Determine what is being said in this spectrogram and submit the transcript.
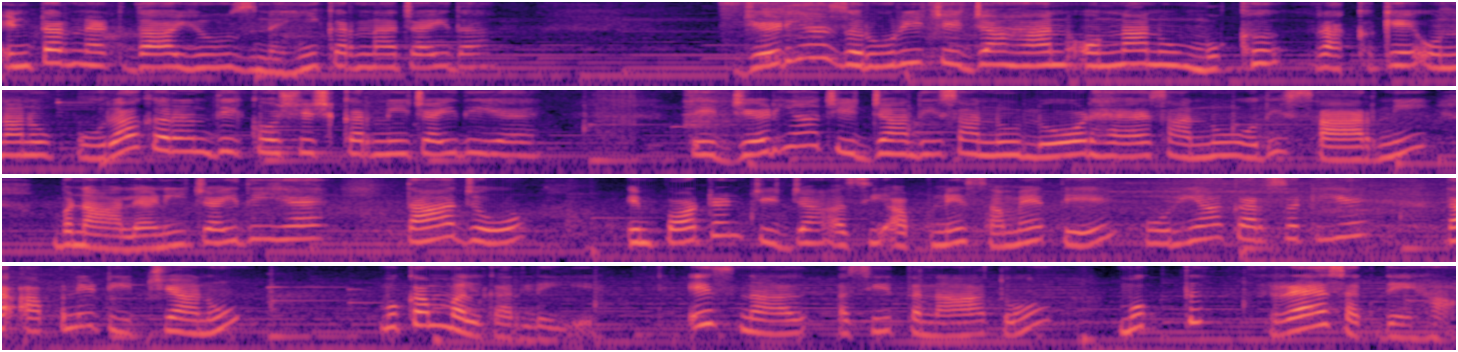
ਇੰਟਰਨੈਟ ਦਾ ਯੂਜ਼ ਨਹੀਂ ਕਰਨਾ ਚਾਹੀਦਾ। ਜਿਹੜੀਆਂ ਜ਼ਰੂਰੀ ਚੀਜ਼ਾਂ ਹਨ, ਉਹਨਾਂ ਨੂੰ ਮੁੱਖ ਰੱਖ ਕੇ ਉਹਨਾਂ ਨੂੰ ਪੂਰਾ ਕਰਨ ਦੀ ਕੋਸ਼ਿਸ਼ ਕਰਨੀ ਚਾਹੀਦੀ ਹੈ। ਤੇ ਜਿਹੜੀਆਂ ਚੀਜ਼ਾਂ ਦੀ ਸਾਨੂੰ ਲੋੜ ਹੈ, ਸਾਨੂੰ ਉਹਦੀ ਸਾਰਨੀ ਬਣਾ ਲੈਣੀ ਚਾਹੀਦੀ ਹੈ, ਤਾਂ ਜੋ ਇੰਪੋਰਟੈਂਟ ਚੀਜ਼ਾਂ ਅਸੀਂ ਆਪਣੇ ਸਮੇਂ ਤੇ ਪੂਰੀਆਂ ਕਰ ਸਕੀਏ, ਤਾਂ ਆਪਣੇ ਟੀਚਿਆਂ ਨੂੰ ਮੁਕੰਮਲ ਕਰ ਲਈਏ। ਇਸ ਨਾਲ ਅਸੀਂ ਤਣਾਅ ਤੋਂ ਮੁਕਤ ਰਹਿ ਸਕਦੇ ਹਾਂ।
